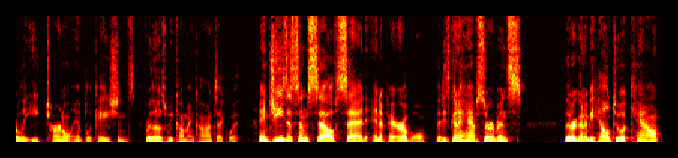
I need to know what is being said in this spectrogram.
literally eternal implications for those we come in contact with. And Jesus himself said in a parable that he's going to have servants that are going to be held to account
